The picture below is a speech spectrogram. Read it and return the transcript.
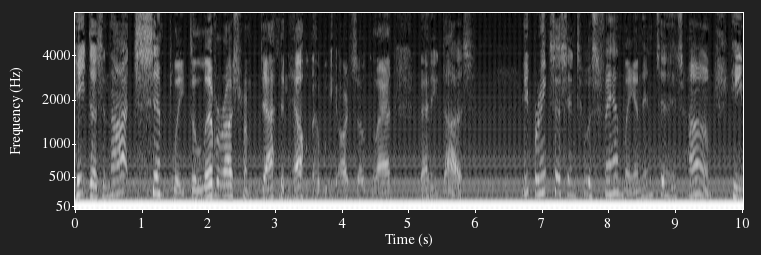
He does not simply deliver us from death and hell that we are so glad that He does. He brings us into His family and into His home. He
